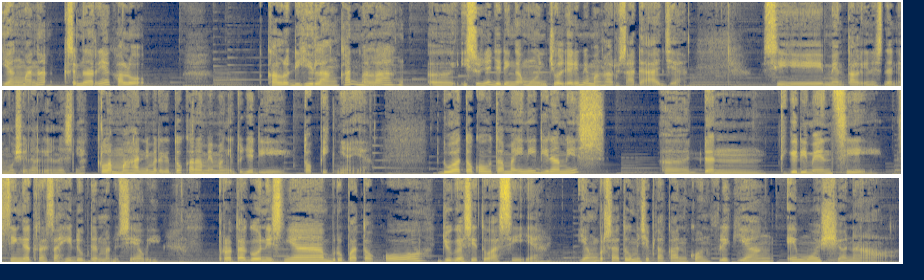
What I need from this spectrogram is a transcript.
Yang mana sebenarnya kalau kalau dihilangkan malah e, isunya jadi nggak muncul. Jadi memang harus ada aja si mental illness dan emotional illnessnya. Kelemahannya mereka itu karena memang itu jadi topiknya ya. Dua tokoh utama ini dinamis e, dan tiga dimensi sehingga terasa hidup dan manusiawi. Protagonisnya berupa tokoh juga situasi ya yang bersatu menciptakan konflik yang emosional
